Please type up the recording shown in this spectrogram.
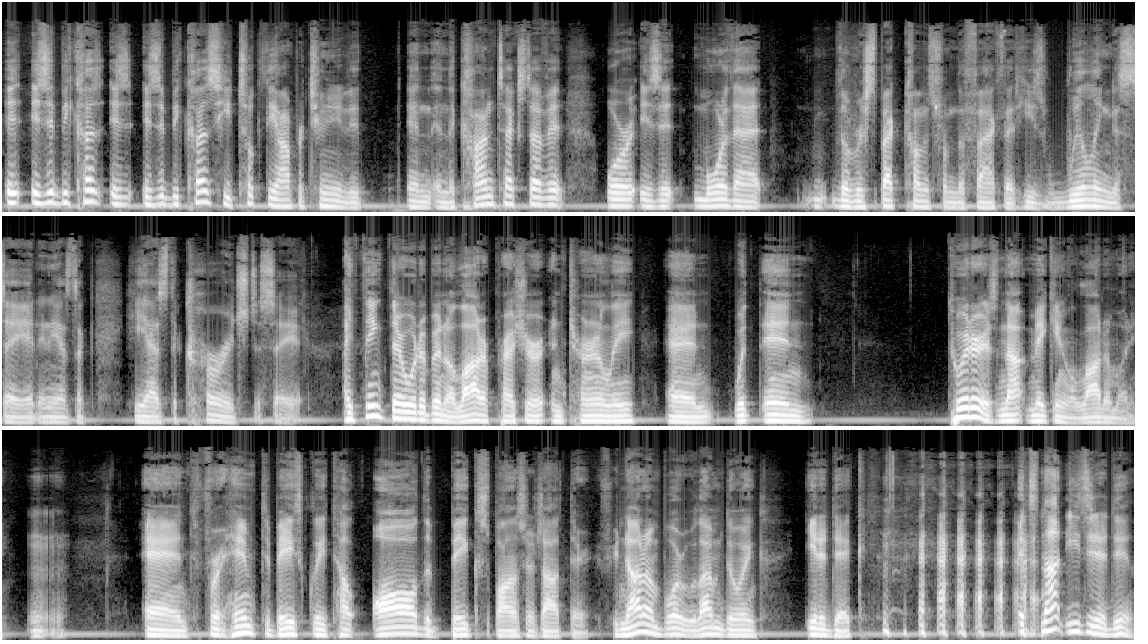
Is, is it because is is it because he took the opportunity to, in in the context of it, or is it more that the respect comes from the fact that he's willing to say it and he has the he has the courage to say it? I think there would have been a lot of pressure internally and within. Twitter is not making a lot of money. And for him to basically tell all the big sponsors out there, if you're not on board with what I'm doing, eat a dick. it's not easy to do.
